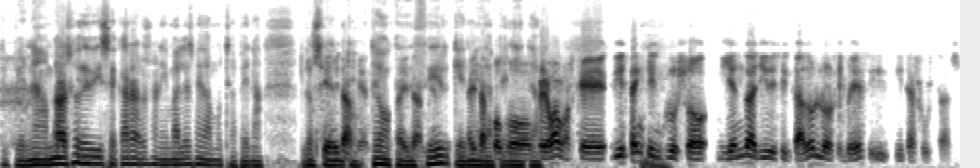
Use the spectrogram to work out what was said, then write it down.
Qué pena, a mí eso de disecar a los animales me da mucha pena. Lo siento, tengo que decir que me da Pero vamos, que dicen que incluso yendo allí disecados los ves y, te asustas.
